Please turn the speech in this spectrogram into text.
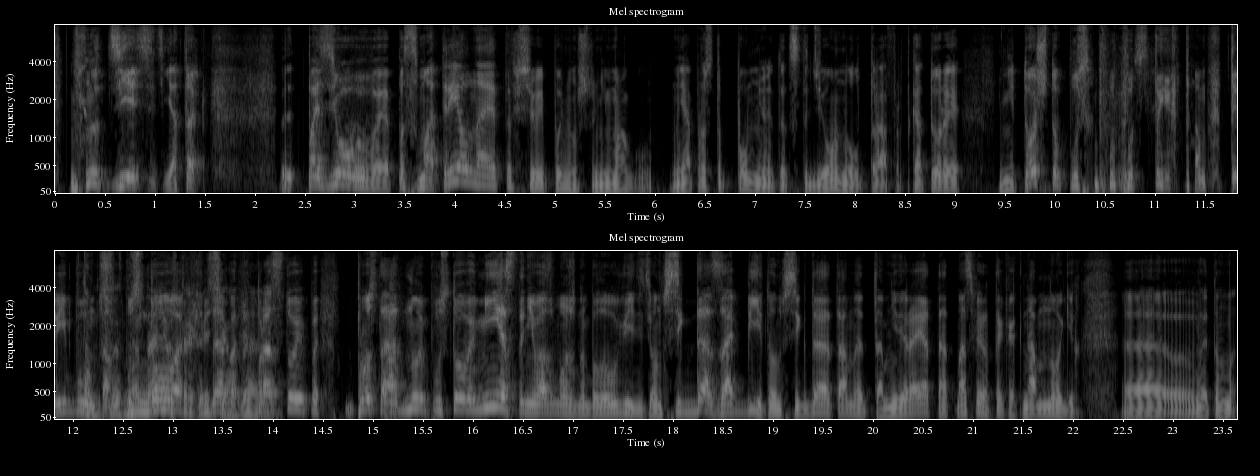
минут 10, я так позевывая, посмотрел на это все и понял, что не могу. Ну, я просто помню этот стадион Олд Траффорд, который не то что пустых там трибун, там, там пустого, висел, да, да. простой, просто одной пустого места невозможно было увидеть. Он всегда забит, он всегда там, там невероятная атмосфера, так как на многих э, в этом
